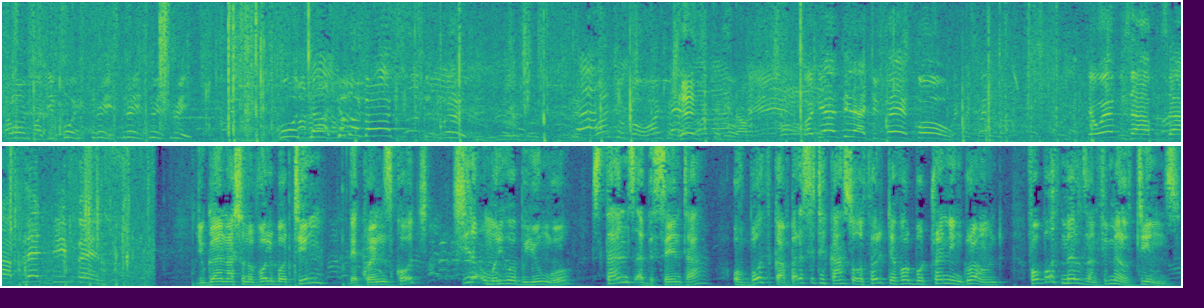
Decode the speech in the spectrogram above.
come on, buddy. Push. Three, three, three, three. Good job. Come on back. One to go, one to go, one to go. Ngoja mpira jiveko. The webs are play defense. Uganda national volleyball team, the Cranes coach, Shira Omuriwe Buyungo, stands at the center of both Kampala City Council Authority volleyball training ground for both males and female teams.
